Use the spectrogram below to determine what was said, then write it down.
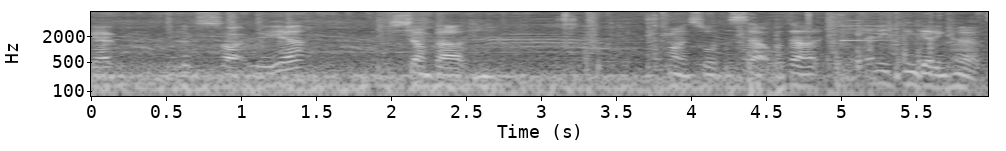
Okay, looks like we're here. Let's jump out and try and sort this out without anything getting hurt.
